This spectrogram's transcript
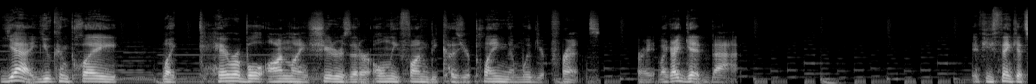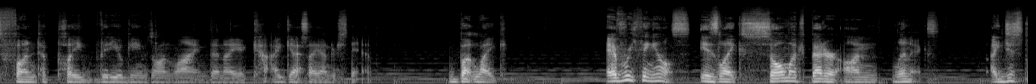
yeah, you can play like terrible online shooters that are only fun because you're playing them with your friends, right? Like I get that. If you think it's fun to play video games online, then I I guess I understand but like everything else is like so much better on Linux. I just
